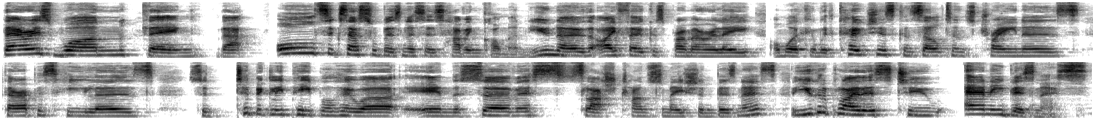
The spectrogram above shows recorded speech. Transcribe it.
There is one thing that all successful businesses have in common. You know that I focus primarily on working with coaches, consultants, trainers, therapists, healers. So typically people who are in the service slash transformation business. But you could apply this to any business.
